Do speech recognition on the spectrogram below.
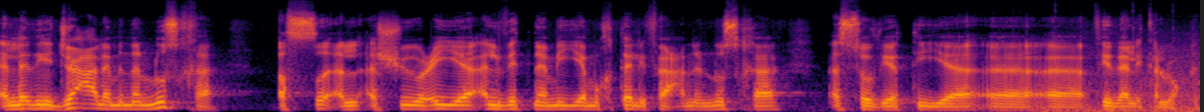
الذي جعل من النسخة الشيوعيه الفيتنامية مختلفة عن النسخة السوفيتية آه، آه، في ذلك الوقت.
